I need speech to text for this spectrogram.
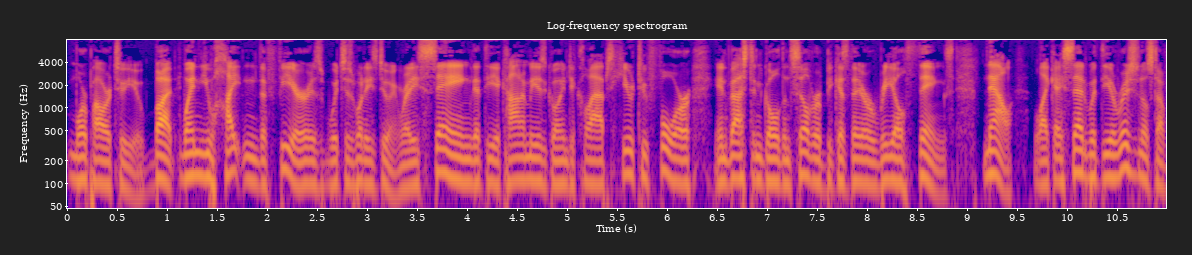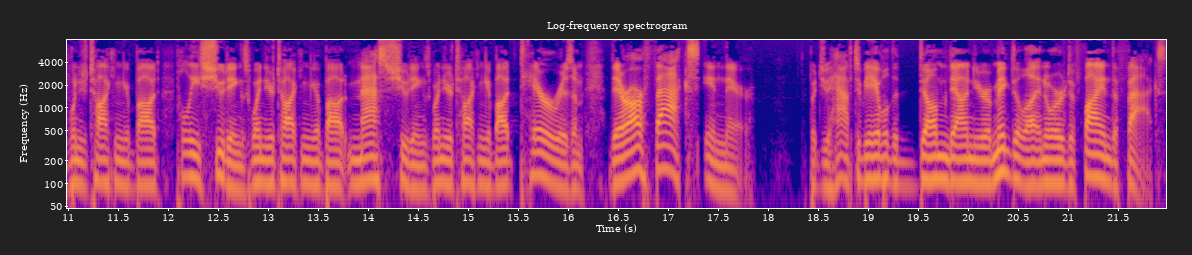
more power to you. But when you heighten the fear, is which is what he's doing, right? He's saying that the economy is going to collapse. Heretofore, invest in gold and silver because they are real things. Now, like I said with the original stuff, when you're talking about police shootings, when you're talking about mass shootings, when you're talking about terrorism, there are facts in there but you have to be able to dumb down your amygdala in order to find the facts.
